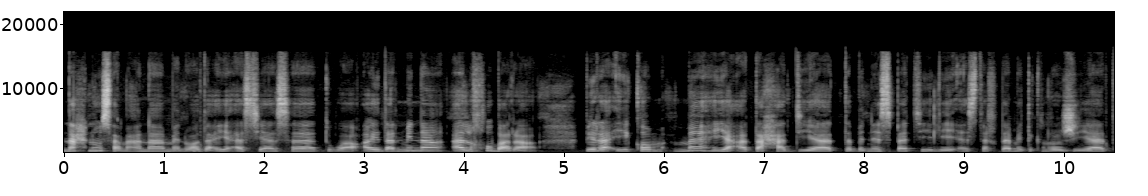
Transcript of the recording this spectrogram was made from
نحن سمعنا من وضعي السياسات وأيضا من الخبراء. برأيكم ما هي التحديات بالنسبة لاستخدام التكنولوجيات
